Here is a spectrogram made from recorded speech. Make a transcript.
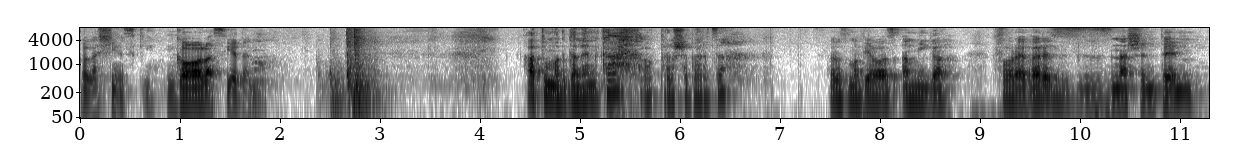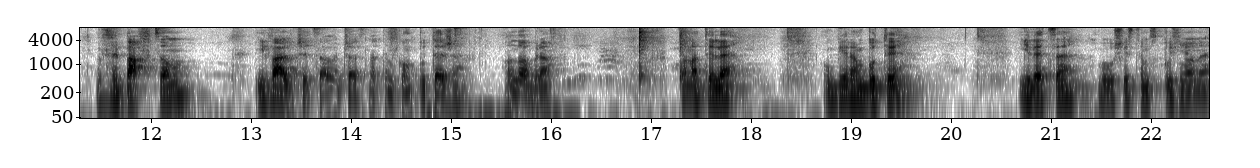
Golasiński. Golas jeden. A tu Magdalenka, o proszę bardzo. Rozmawiała z Amiga Forever, z, z naszym tym wybawcą i walczy cały czas na tym komputerze. No dobra, to na tyle. Ubieram buty i lecę, bo już jestem spóźniony.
